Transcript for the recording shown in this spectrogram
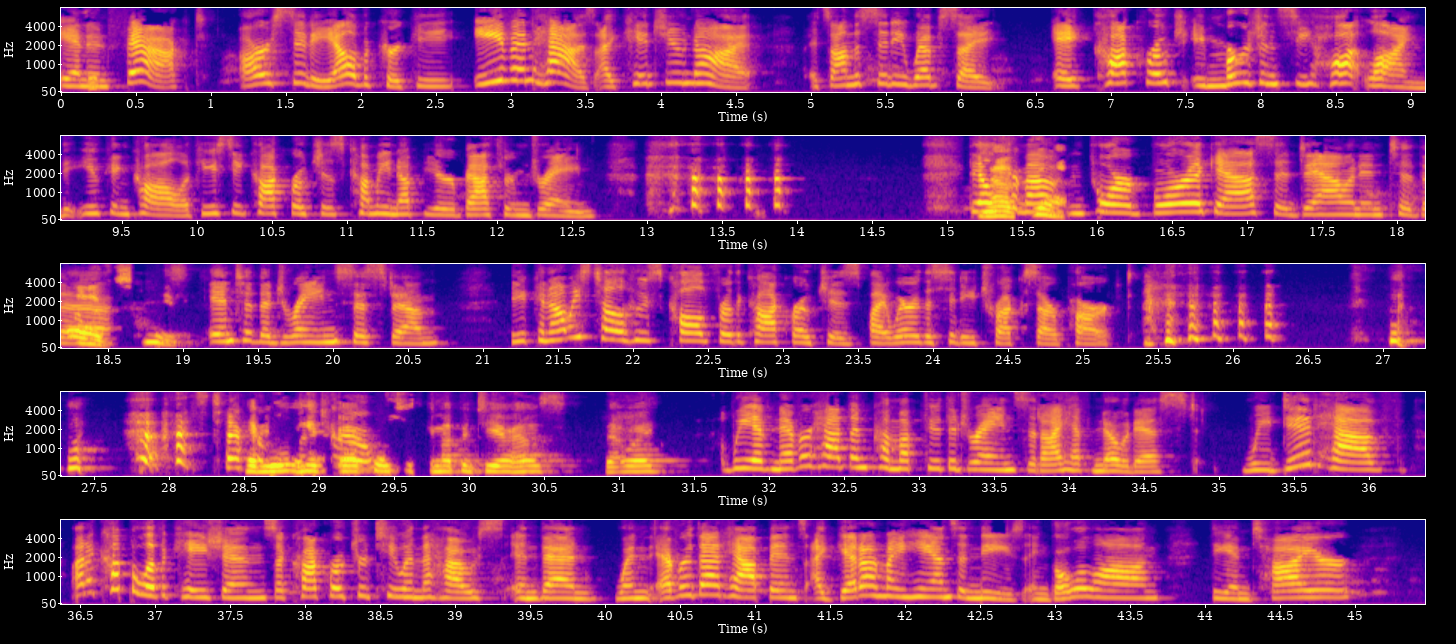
And in fact, our city, Albuquerque, even has, I kid you not, it's on the city website, a cockroach emergency hotline that you can call if you see cockroaches coming up your bathroom drain. They'll now, come out yeah. and pour boric acid down into the oh, into the drain system. You can always tell who's called for the cockroaches by where the city trucks are parked. terrible. Have you had cockroaches come up into your house that way? We have never had them come up through the drains that I have noticed. We did have on a couple of occasions a cockroach or two in the house. And then whenever that happens, I get on my hands and knees and go along the entire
